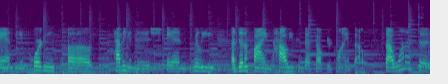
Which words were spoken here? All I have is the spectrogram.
and the importance of having a niche and really identifying how you can best help your clients out. So I want us to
